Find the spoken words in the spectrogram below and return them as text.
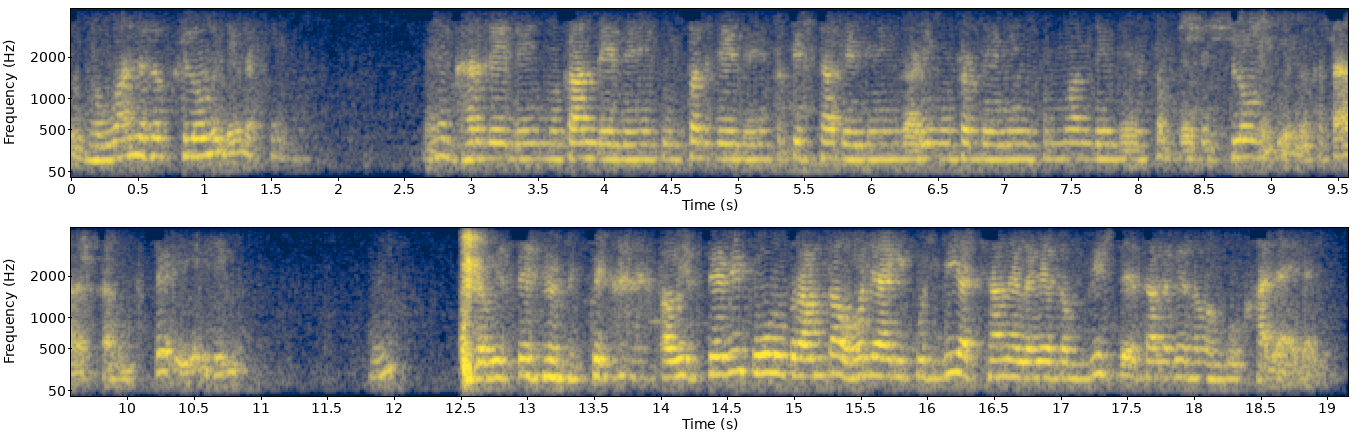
तो भगवान ने सब खिलौने दे रखे हैं। घर दे दें, मकान दे दें, कोई पद दे दें, प्रतिष्ठा दे दें, गाड़ी मोटर दे दें, सम्मान दे दें, सब दे दें, खिलौने दिए मैं बता रखा हूँ। हम्म? जब इससे, अब इससे भी पूर्ण उपरांता हो जाएगी, कुछ भी अच्छा नहीं लगे, सब विष जैसा लगे, सब हमको खा जाएगा ये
